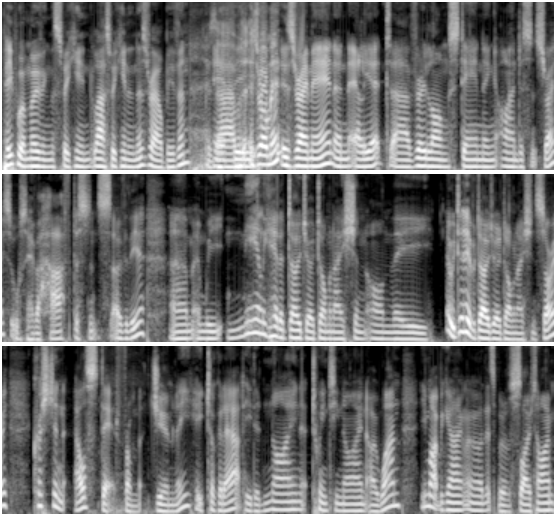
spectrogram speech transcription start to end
People were moving this weekend, last weekend in Israel, Bevan. Uh, was it Israel man. Israman and Eilat, uh, very long standing iron distance race. Also have a half distance over there. Um, and we nearly had a dojo domination on the. No, we did have a dojo domination, sorry. Christian Elstadt from Germany. He took it out. He did 9.29.01. You might be going, oh, that's a bit of a slow time.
